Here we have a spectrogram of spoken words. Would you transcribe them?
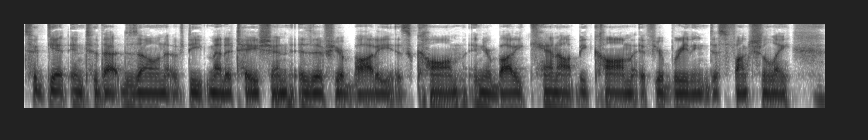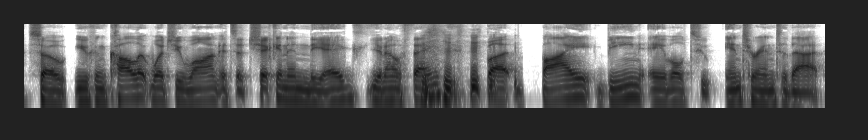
to get into that zone of deep meditation is if your body is calm, and your body cannot be calm if you're breathing dysfunctionally. So you can call it what you want. It's a chicken and the egg, you know, thing. but by being able to enter into that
